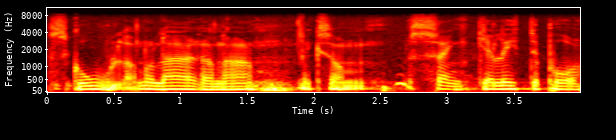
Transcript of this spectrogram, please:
skolan och lärarna liksom sänker lite på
